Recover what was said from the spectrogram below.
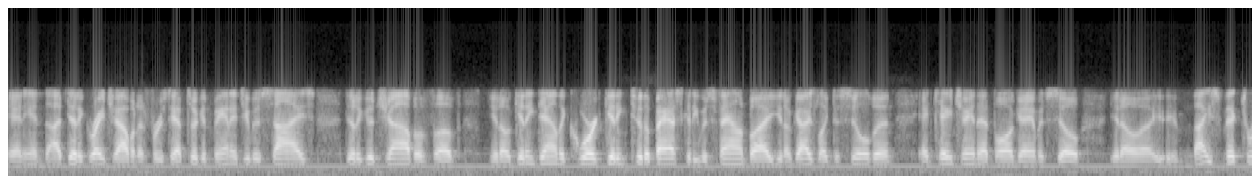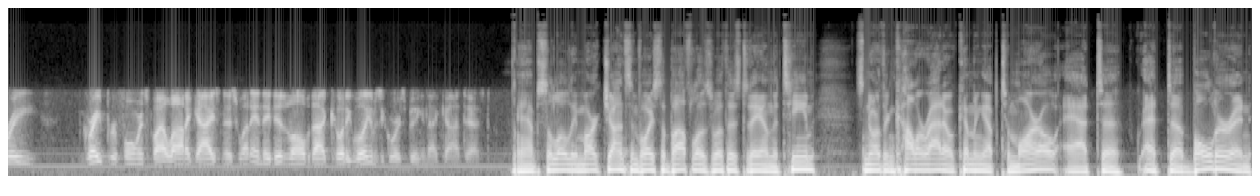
and and I did a great job in the first half. Took advantage of his size, did a good job of of you know getting down the court, getting to the basket. He was found by you know guys like da Silva and, and KJ in that ball game, and so you know a nice victory. Great performance by a lot of guys in this one, and they did it all without Cody Williams, of course, being in that contest. Absolutely. Mark Johnson, voice of Buffalo, is with us today on the team. It's Northern Colorado coming up tomorrow at uh, at uh, Boulder and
